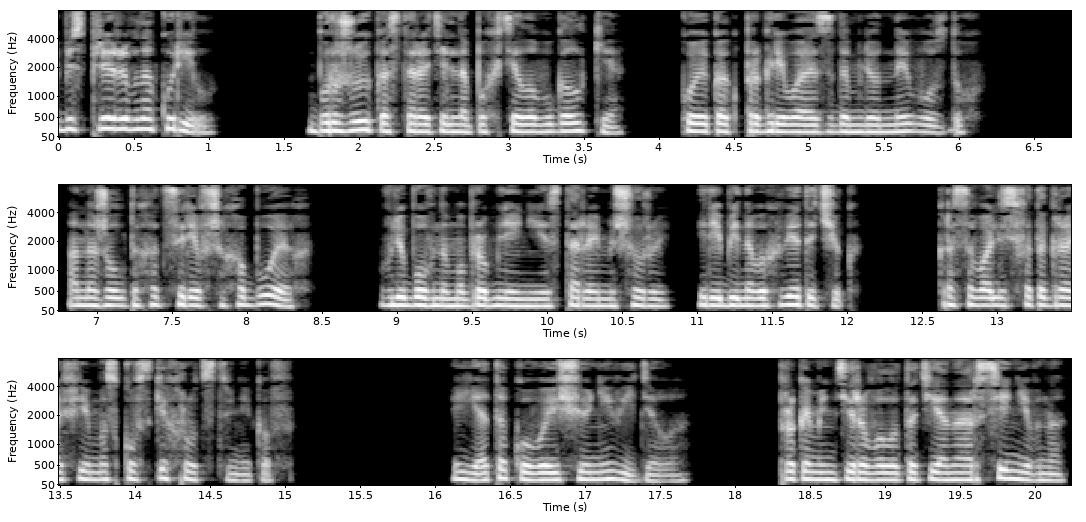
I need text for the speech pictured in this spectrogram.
и беспрерывно курил. Буржуйка старательно пыхтела в уголке, кое-как прогревая задымленный воздух. А на желтых отсыревших обоях в любовном обрамлении старой мишуры и рябиновых веточек красовались фотографии московских родственников. «Я такого еще не видела», — прокомментировала Татьяна Арсеньевна,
